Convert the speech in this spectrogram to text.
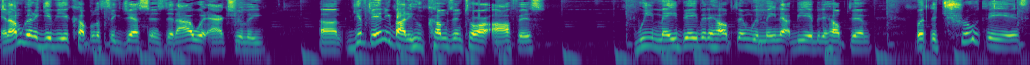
And I'm going to give you a couple of suggestions that I would actually um, give to anybody who comes into our office. We may be able to help them, we may not be able to help them. But the truth is,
